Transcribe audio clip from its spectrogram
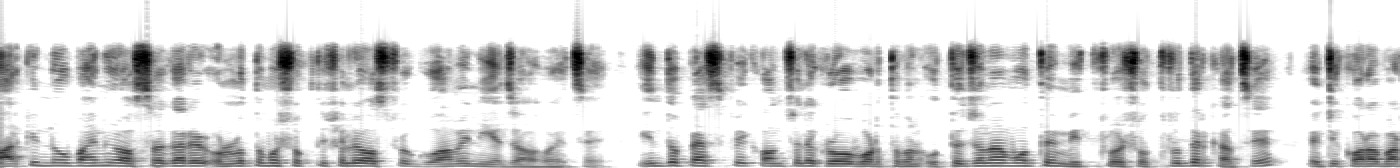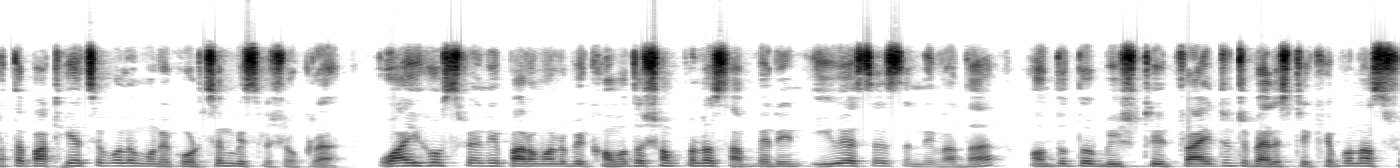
মার্কিন নৌবাহিনীর অস্ত্রাগারের অন্যতম শক্তিশালী অস্ত্র গুয়ামে নিয়ে যাওয়া হয়েছে। ইন্দো প্যাসিফিক অঞ্চলে ক্রমবর্ধমান উত্তেজনার মধ্যে মিত্র শত্রুদের কাছে এটি কড়া বার্তা পাঠিয়েছে বলে মনে করছেন বিশ্লেষকরা। ওয়াইহো শ্রেণি পারমাণবিক ক্ষমতা সম্পন্ন সাবমেরিন ইউএসএস নেভাদা অন্তত বিশটি ট্রাইডেন্ট ব্যালিস্টিক ক্ষেপণাস্ত্র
